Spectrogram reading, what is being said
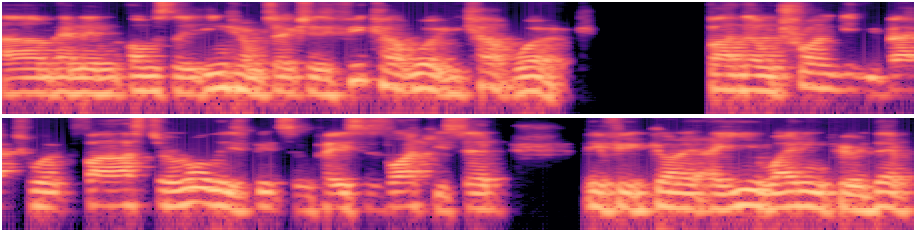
Um, and then obviously income protection, if you can't work, you can't work but they'll try and get you back to work faster and all these bits and pieces. Like you said, if you've got a, year waiting period, they're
